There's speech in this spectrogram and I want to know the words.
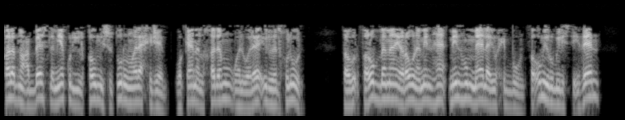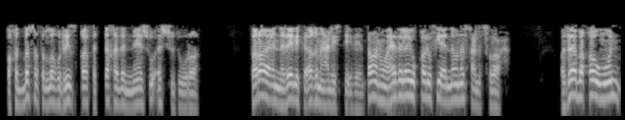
قال ابن عباس لم يكن للقوم ستور ولا حجاب وكان الخدم والولائل يدخلون فربما يرون منها منهم ما لا يحبون فأمروا بالاستئذان وقد بسط الله الرزق فاتخذ الناس الستورا فرأى أن ذلك أغنى على الاستئذان. طبعا هو هذا لا يقال فيه أنه نسخ على الصراحة وذهب قوم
